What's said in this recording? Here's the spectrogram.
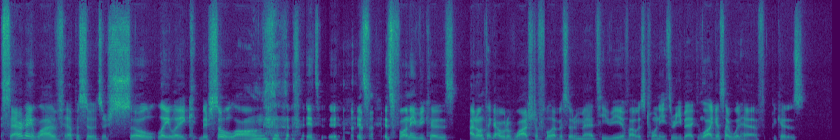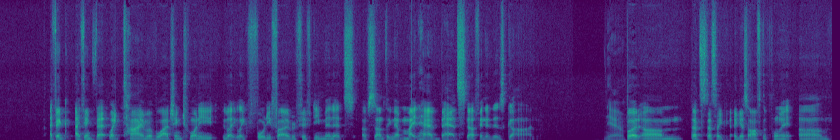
Saturday Live episodes are so like like they're so long. it's it, it's it's funny because I don't think I would have watched a full episode of Mad TV if I was 23 back. Well, I guess I would have because I think I think that like time of watching 20 like like 45 or 50 minutes of something that might have bad stuff in it is gone. Yeah. But um that's that's like I guess off the point. Um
